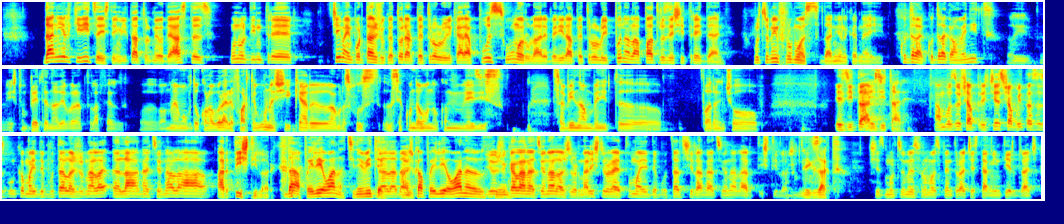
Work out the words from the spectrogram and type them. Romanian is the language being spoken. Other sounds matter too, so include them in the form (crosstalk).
Daniel Chiriță este invitatul meu de astăzi unul dintre cei mai importanti jucători al petrolului, care a pus umărul la revenirea petrolului până la 43 de ani. Mulțumim frumos, Daniel, că ne-ai... Cu drag, cu drag am venit. Ești un prieten adevărat, la fel. Noi am avut o colaborare foarte bună și chiar am răspuns în secunda 1 când mi-ai zis să vin, am venit uh, fără nicio ezitare. ezitare. Am văzut și apreciez și am uitat să spun că mai debutat la jurnal la Naționala Artiștilor. Da, pe Ilie Oană, ține minte. Da, da, da. Am jucat pe Ilie Oană. Eu jucam la Naționala Jurnaliștilor, ai tu mai ai debutat și la Naționala Artiștilor. Exact. Și îți mulțumesc frumos pentru aceste amintiri dragi.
